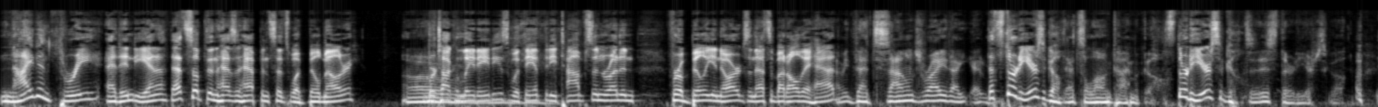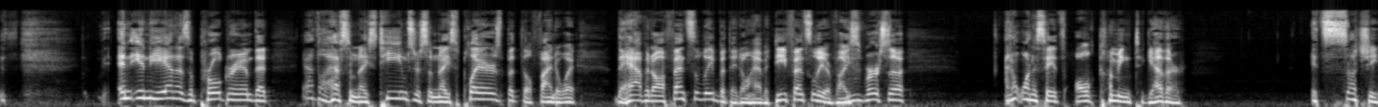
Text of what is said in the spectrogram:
nine and three at Indiana. That's something that hasn't happened since what? Bill Mallory. Oh. We're talking late '80s with Anthony Thompson running for a billion yards, and that's about all they had. I mean, that sounds right. I, I, that's 30 years ago. That's a long time ago. It's 30 years ago. It is 30 years ago. and Indiana is a program that yeah, they'll have some nice teams or some nice players, but they'll find a way. They have it offensively, but they don't have it defensively, or vice mm-hmm. versa. I don't want to say it's all coming together. It's such a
